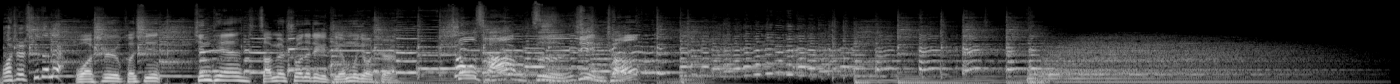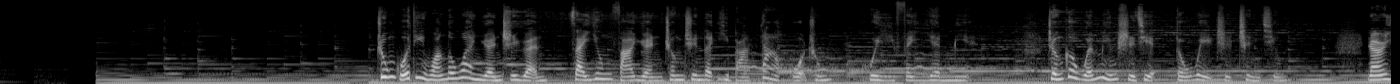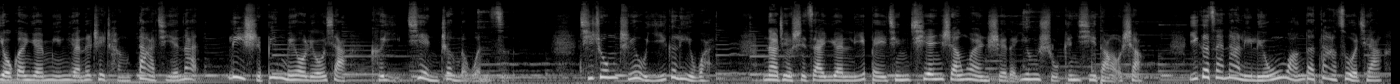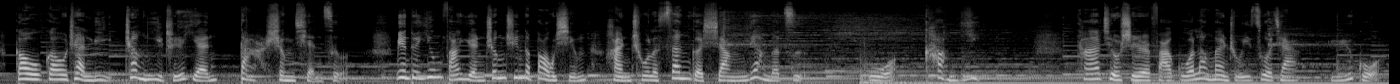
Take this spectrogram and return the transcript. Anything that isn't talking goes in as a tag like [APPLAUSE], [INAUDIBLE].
我是徐德亮，我是何鑫。今天咱们说的这个节目就是收藏紫禁城。中国帝王的万园之园，在英法远征军的一把大火中灰飞烟灭，整个文明世界都为之震惊。然而，有关圆明园的这场大劫难，历史并没有留下可以见证的文字。其中只有一个例外，那就是在远离北京千山万水的英属根西岛上，一个在那里流亡的大作家高高站立，仗义直言，大声谴责，面对英法远征军的暴行，喊出了三个响亮的字：“我抗议。”他就是法国浪漫主义作家雨果。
